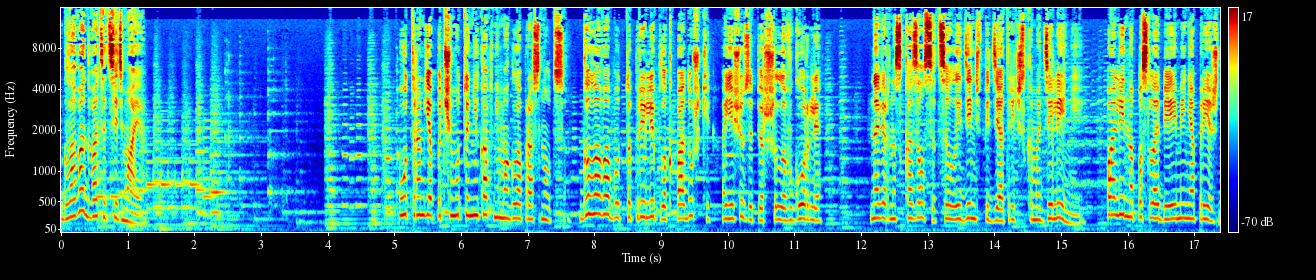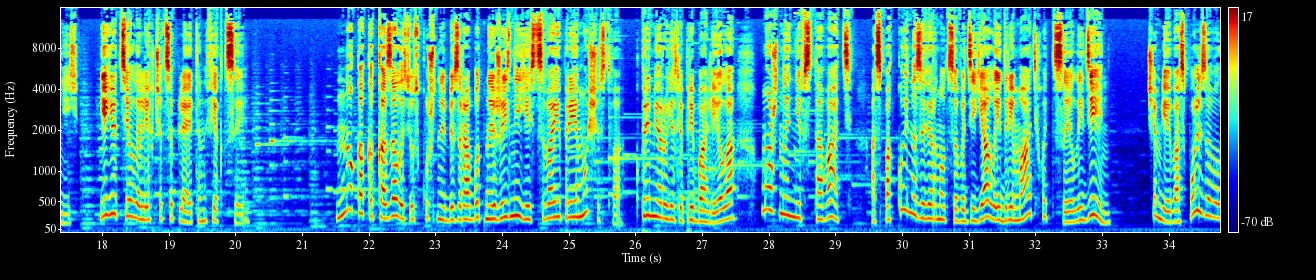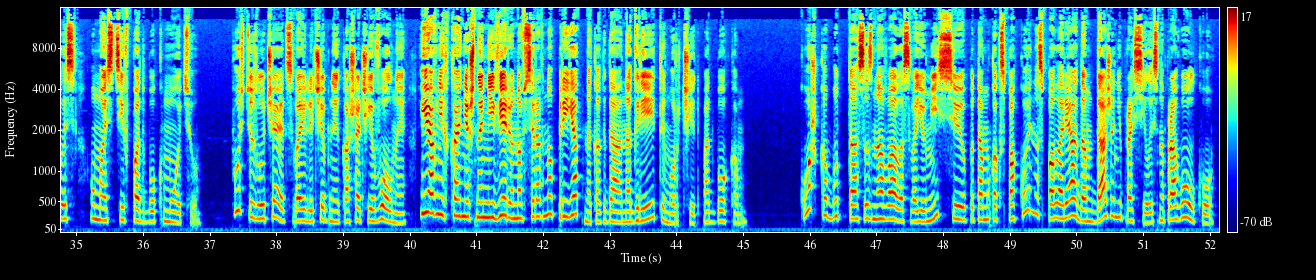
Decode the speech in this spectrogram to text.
Глава 27. Утром я почему-то никак не могла проснуться. Голова будто прилипла к подушке, а еще запершила в горле. Наверное, сказался целый день в педиатрическом отделении. Полина послабее меня прежней. Ее тело легче цепляет инфекции. Но, как оказалось, у скучной безработной жизни есть свои преимущества. К примеру, если приболела, можно не вставать, а спокойно завернуться в одеяло и дремать хоть целый день, чем я и воспользовалась, умастив под бок Мотю. Пусть излучает свои лечебные кошачьи волны. Я в них, конечно, не верю, но все равно приятно, когда она греет и мурчит под боком. Кошка будто осознавала свою миссию, потому как спокойно спала рядом, даже не просилась на прогулку.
